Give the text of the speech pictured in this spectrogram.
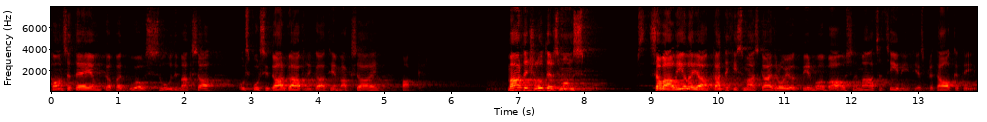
konstatējam, ka pat govs sūdi maksā uz pusi dārgāk nekā tie maksāja vakar. Mārtiņš Luters mums savā lielajā katehismā skaidrojot pirmo bausli māca cīnīties pret alkatību.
